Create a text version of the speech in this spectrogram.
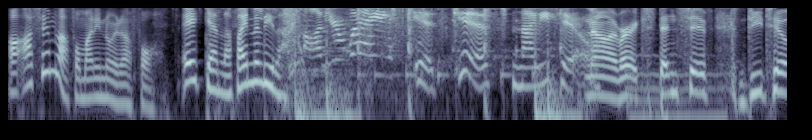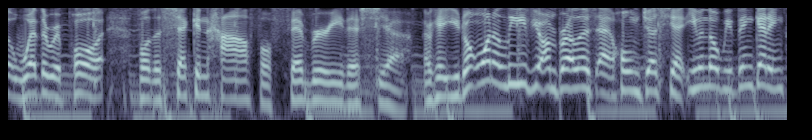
I'll ask him lah for Money No Enough for. Eh, can lah. Finally lah. On your way. It's Kiss 92. Now, a very extensive, detailed weather report for the second half of February this year. Okay, you don't want to leave your umbrellas at home just yet, even though we've been getting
